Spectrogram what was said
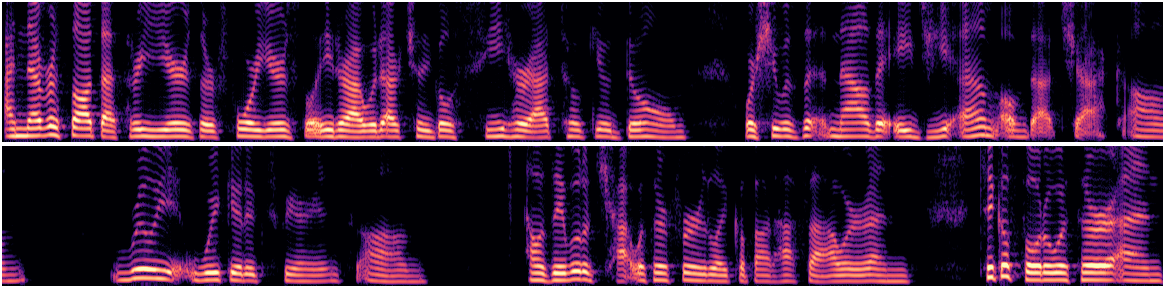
I never thought that three years or four years later, I would actually go see her at Tokyo Dome, where she was the, now the AGM of that shack. Um, really wicked experience. Um, I was able to chat with her for like about half hour and take a photo with her. And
